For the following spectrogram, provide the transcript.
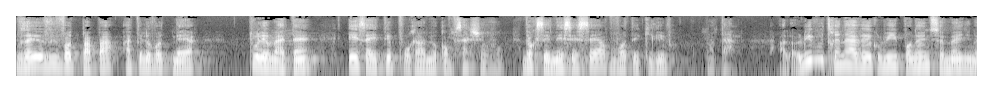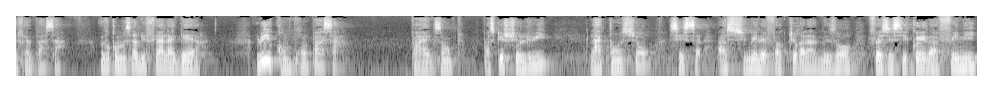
vous avez vu votre papa appeler votre mère tous les matins et ça a été programmé comme ça chez vous. Donc c'est nécessaire pour votre équilibre mental. Alors lui, vous traînez avec lui pendant une semaine, il ne fait pas ça. Vous commencez à lui faire la guerre. Lui, il comprend pas ça, par exemple. Parce que chez lui, l'attention, c'est ça, assumer les factures à la maison, faire ceci quand il a fini,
